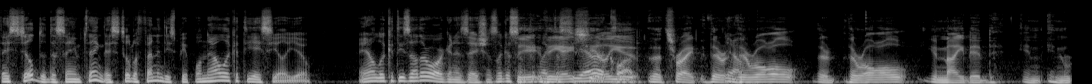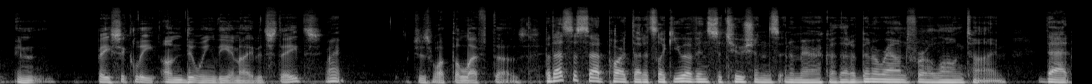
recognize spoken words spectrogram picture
they still did the same thing. They still defended these people. Now look at the ACLU. You know, look at these other organizations. Look at something the, like the, the Sierra ACLU. Club. That's right. They're You know. they're all they're they're all united in in in basically undoing the United States, Right. which is what the left does. But that's the sad part that it's like you have institutions in America that have been around for a long time that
